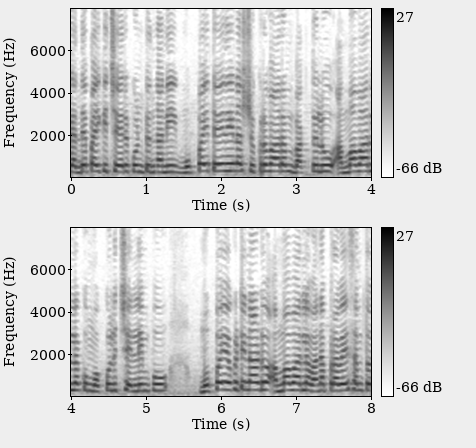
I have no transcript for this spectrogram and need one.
గద్దెపైకి చేరుకుంటుందని ముప్పై తేదీన శుక్రవారం భక్తులు అమ్మవార్లకు మొక్కులు చెల్లింపు ముప్పై ఒకటి నాడు అమ్మవార్ల వనప్రవేశంతో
